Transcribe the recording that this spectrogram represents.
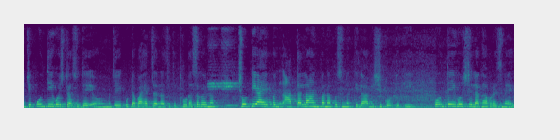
म्हणजे कोणतीही गोष्ट असू दे म्हणजे कुठं बाहेर जाणं असू दे थोडंसं करणं. छोटी आहे पण आता लहानपणापासूनच तिला आम्ही शिकवतो की कोणत्याही गोष्टीला घाबरायचं नाही.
